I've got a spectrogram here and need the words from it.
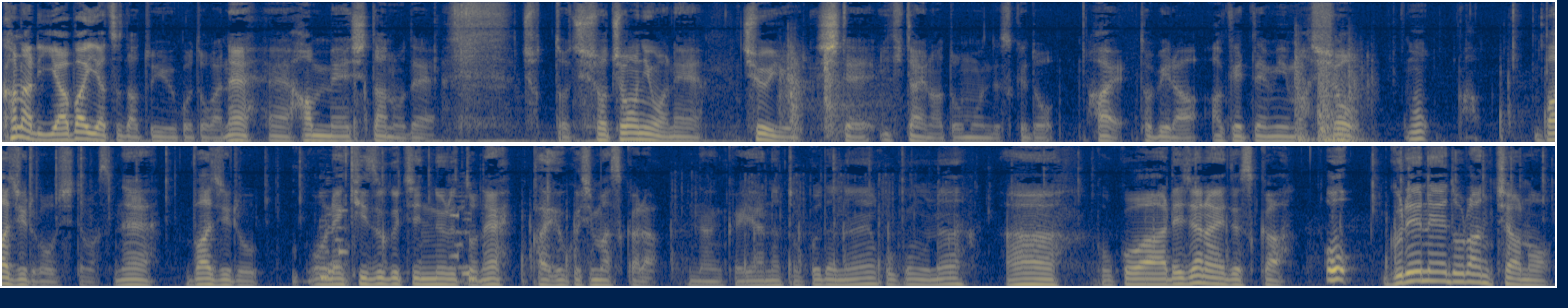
かなりやばいやつだということがね、え判明したので、ちょっと所長にはね、注意をしていきたいなと思うんですけど、はい扉開けてみましょう。おバジルが落ちてますね。バジルをね傷口に塗るとね回復しますから。なんか嫌なとこだなここもな。あーここはあれじゃないですか。おグレネードランチャーの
